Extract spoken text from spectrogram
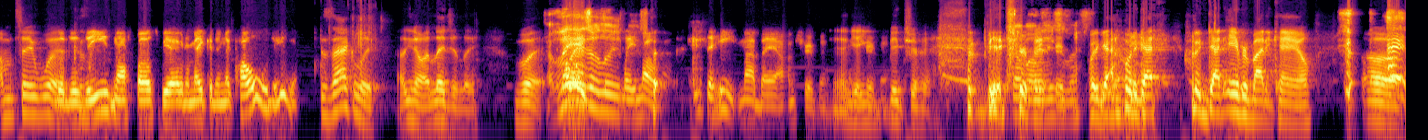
I'm gonna tell you what. The disease not supposed to be able to make it in the cold either. Exactly. Uh, You know, allegedly, but Allegedly. Wait, no, it's the heat. My bad. I'm tripping. Yeah, I'm yeah, you tripping. big tripping, big tripping. Would have got, would have got, would have got everybody, Cam. Uh, Hey,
